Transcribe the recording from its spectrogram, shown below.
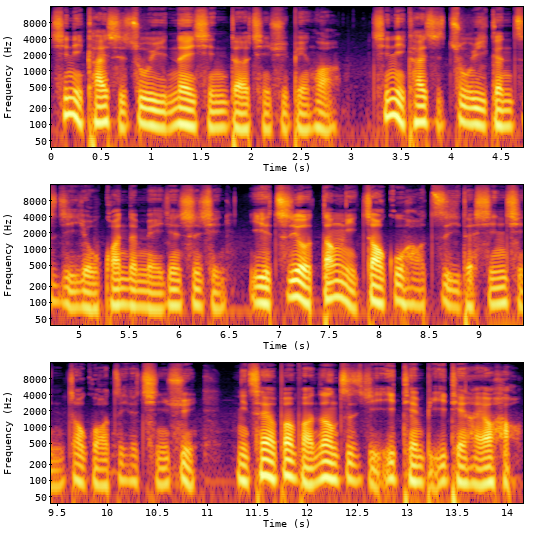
请你开始注意内心的情绪变化，请你开始注意跟自己有关的每一件事情。也只有当你照顾好自己的心情，照顾好自己的情绪，你才有办法让自己一天比一天还要好。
